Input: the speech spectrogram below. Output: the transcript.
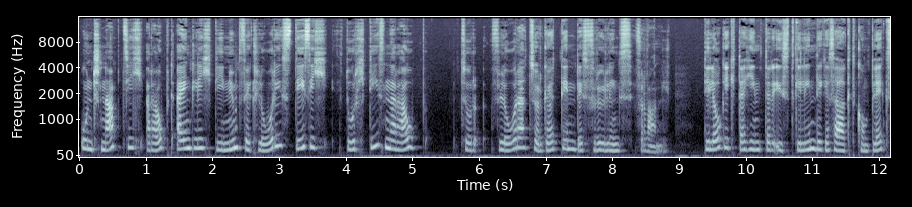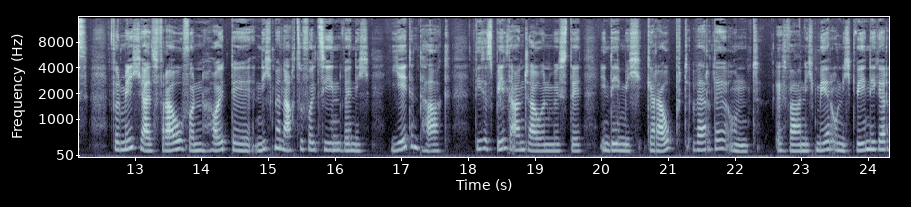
und schnappt sich, raubt eigentlich die Nymphe Chloris, die sich durch diesen Raub zur Flora, zur Göttin des Frühlings verwandelt. Die Logik dahinter ist gelinde gesagt komplex, für mich als Frau von heute nicht mehr nachzuvollziehen, wenn ich jeden Tag dieses Bild anschauen müsste, in dem ich geraubt werde und es war nicht mehr und nicht weniger.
